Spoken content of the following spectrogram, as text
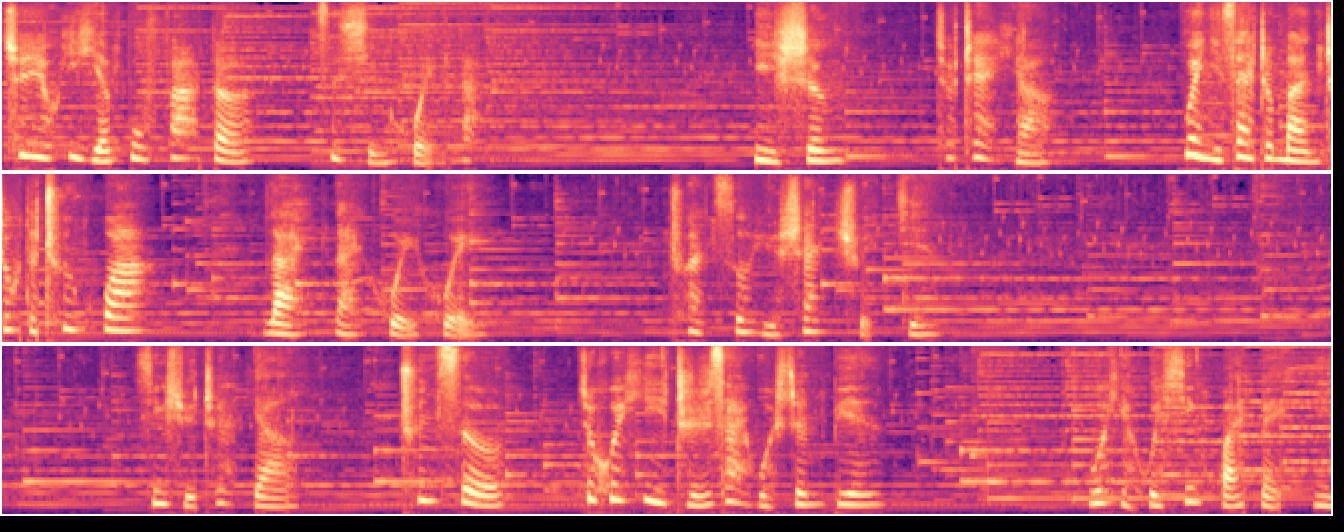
却又一言不发的自行回来。一生就这样，为你载着满洲的春花，来来回回，穿梭于山水间。兴许这样，春色就会一直在我身边。我也会心怀美意，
